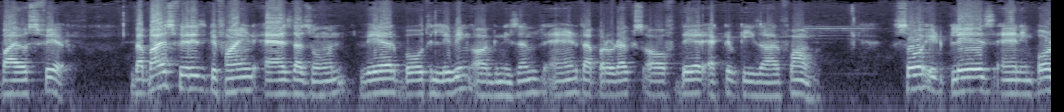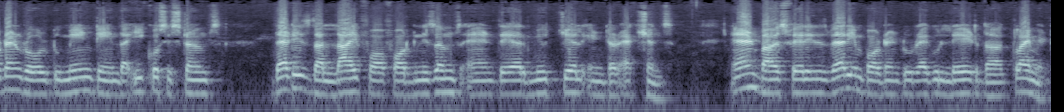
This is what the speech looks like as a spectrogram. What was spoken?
biosphere. The biosphere is defined as the zone where both living organisms and the products of their activities are found. So it plays an important role to maintain the ecosystems that is the life of organisms and their mutual interactions and biosphere is very important to regulate the climate.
